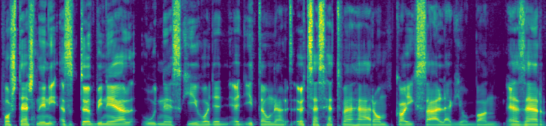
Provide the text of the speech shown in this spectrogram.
postás néni. Ez a többinél úgy néz ki, hogy egy, egy Itaunál 573, KX áll legjobban, 1000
